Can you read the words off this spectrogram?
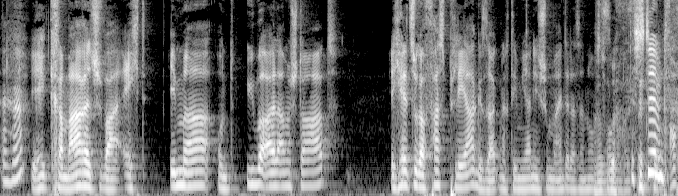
Aha. Ja, Kramaric war echt immer und überall am Start. Ich hätte sogar fast Player gesagt, nachdem Janni schon meinte, dass er nur aufs Also, Tor hat. Stimmt. auch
